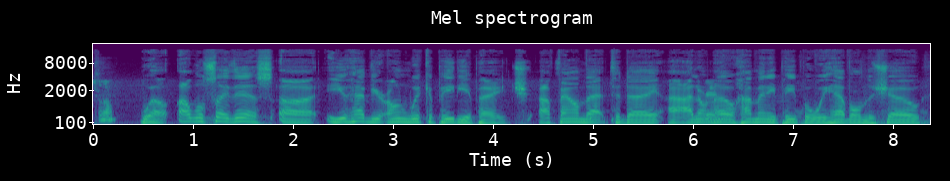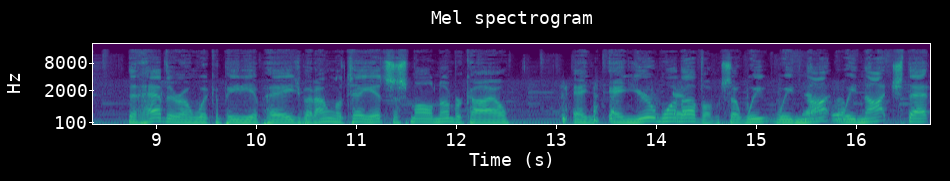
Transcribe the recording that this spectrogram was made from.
So. Well, I will say this: uh, you have your own Wikipedia page. I found that today. I don't Yeah. know how many people we have on the show that have their own Wikipedia page, but I'm going to tell you, it's a small number, Kyle, and and you're one of them. So we we not well. we notch that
